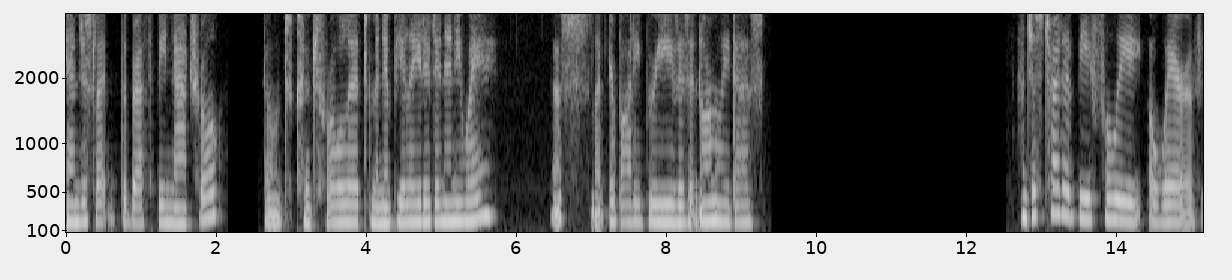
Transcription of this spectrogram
And just let the breath be natural. Don't control it, manipulate it in any way. Just let your body breathe as it normally does. And just try to be fully aware of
